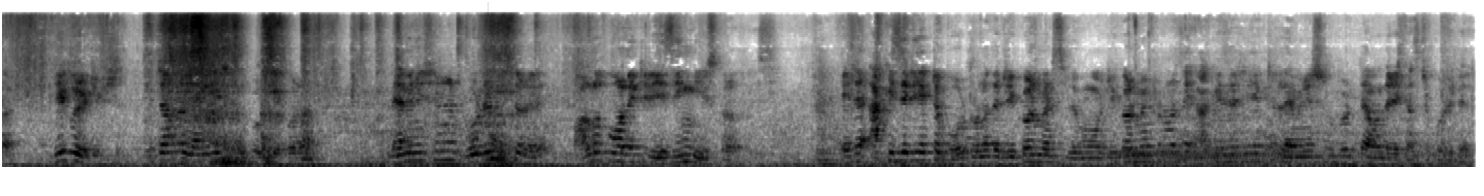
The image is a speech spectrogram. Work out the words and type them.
বা ডেকোরেটিভ এটা আমরা ল্যামিনেশন দিয়ে করা। ল্যামিনেশনের বোর্ডের ভিতরে ভালো কোয়ালিটির রেজিং ইউজ করা হয়েছে। এটা আকিজেরই একটা বোর্ড ওনাদের রিকোয়ারমেন্ট ছিল এবং ওই রিকোয়ারমেন্ট অনুযায়ী আকিজেরই একটা ল্যামিনেশন বোর্ডতে আমাদের এই কাজটা করে দেয়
